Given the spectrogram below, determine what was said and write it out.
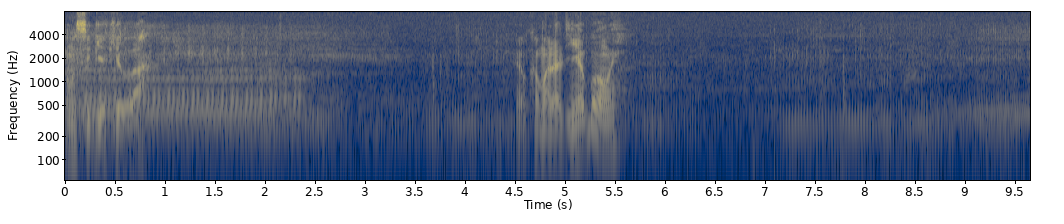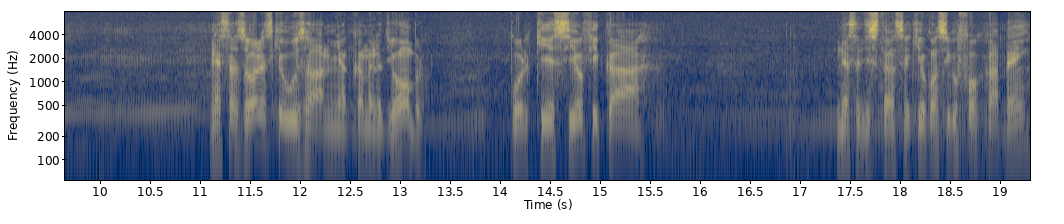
Vamos seguir aquele lá. É, o camaradinho é bom, hein? Nessas horas que eu uso a minha câmera de ombro, porque se eu ficar nessa distância aqui, eu consigo focar bem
